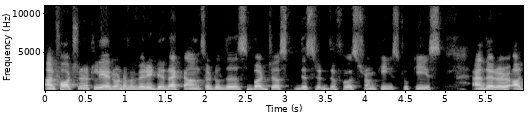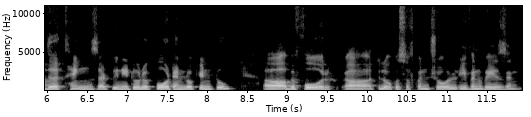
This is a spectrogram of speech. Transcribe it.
unfortunately i don't have a very direct answer to this but just this differs from case to case. And there are other things that we need to report and look into uh, before uh, the locus of control even weighs in.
